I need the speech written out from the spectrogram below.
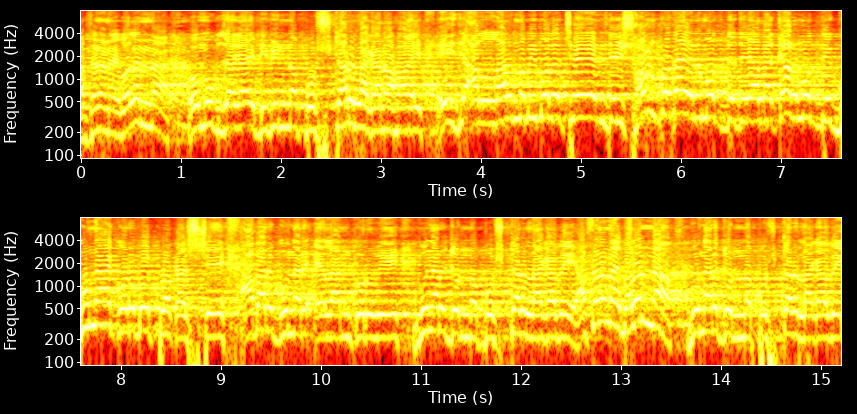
আসে না নাই, বলেন না? অমুক জায়গায় বিভিন্ন পোস্টার লাগানো হয়। এই যে আল্লাহর নবী বলেছেন যে, সম্প্রদায়ের মধ্যে, যে এলাকার মধ্যে গুনাহ করবে প্রকাশ্যে, আবার গুনার এলান করবে, গুনার জন্য পোস্টার লাগাবে। আসে না বলেন না। গুনার জন্য পোস্টার লাগাবে,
